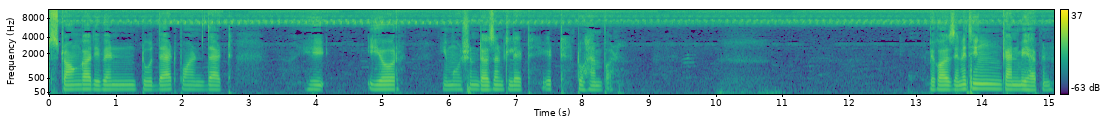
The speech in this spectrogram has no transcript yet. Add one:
stronger even to that point that he, your emotion doesn't let it to hamper. Because anything can be happen.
